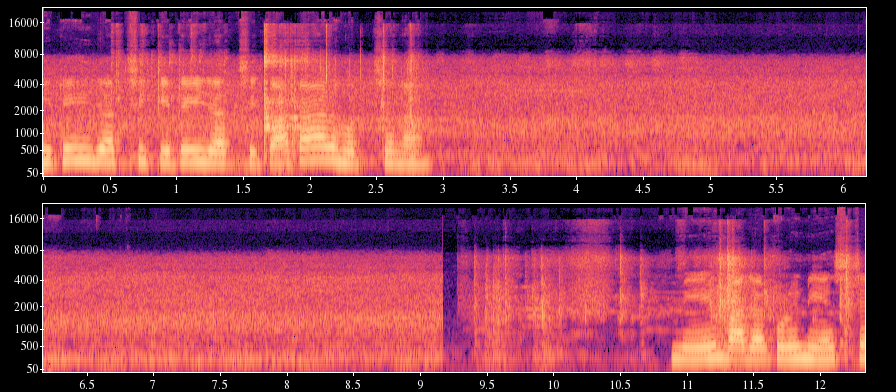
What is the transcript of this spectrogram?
কেটেই যাচ্ছি কেটেই যাচ্ছি কাটা আর হচ্ছে না। মেয়ে বাজার করে নিয়ে এসছে।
